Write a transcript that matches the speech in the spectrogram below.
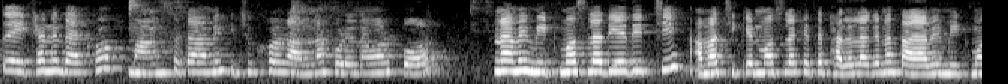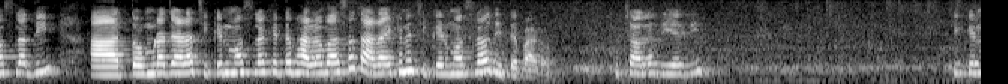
তো এখানে দেখো মাংসটা আমি কিছুক্ষণ রান্না করে নেওয়ার পর, এখানে আমি মিট মশলা দিয়ে দিচ্ছি। আমার চিকেন মশলা খেতে ভালো লাগে না, তাই আমি মিট মশলা দিই। আর তোমরা যারা চিকেন মশলা খেতে ভালোবাসো, তারা এখানে চিকেন মশলাও দিতে পারো। চলো দিয়ে দিই। চিকেন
